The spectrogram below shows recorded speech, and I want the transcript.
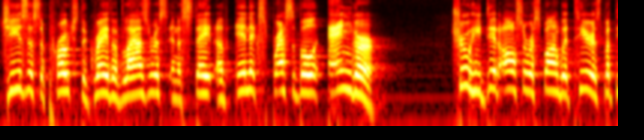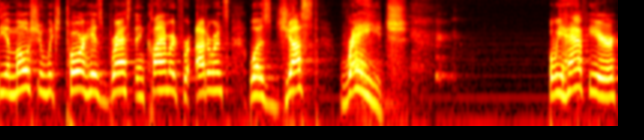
Jesus approached the grave of Lazarus in a state of inexpressible anger. True, he did also respond with tears, but the emotion which tore his breast and clamored for utterance was just rage. What we have here,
